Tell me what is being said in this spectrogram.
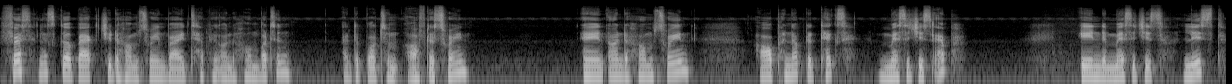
First, let's go back to the home screen by tapping on the home button at the bottom of the screen. And on the home screen, open up the text messages app. In the messages list,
